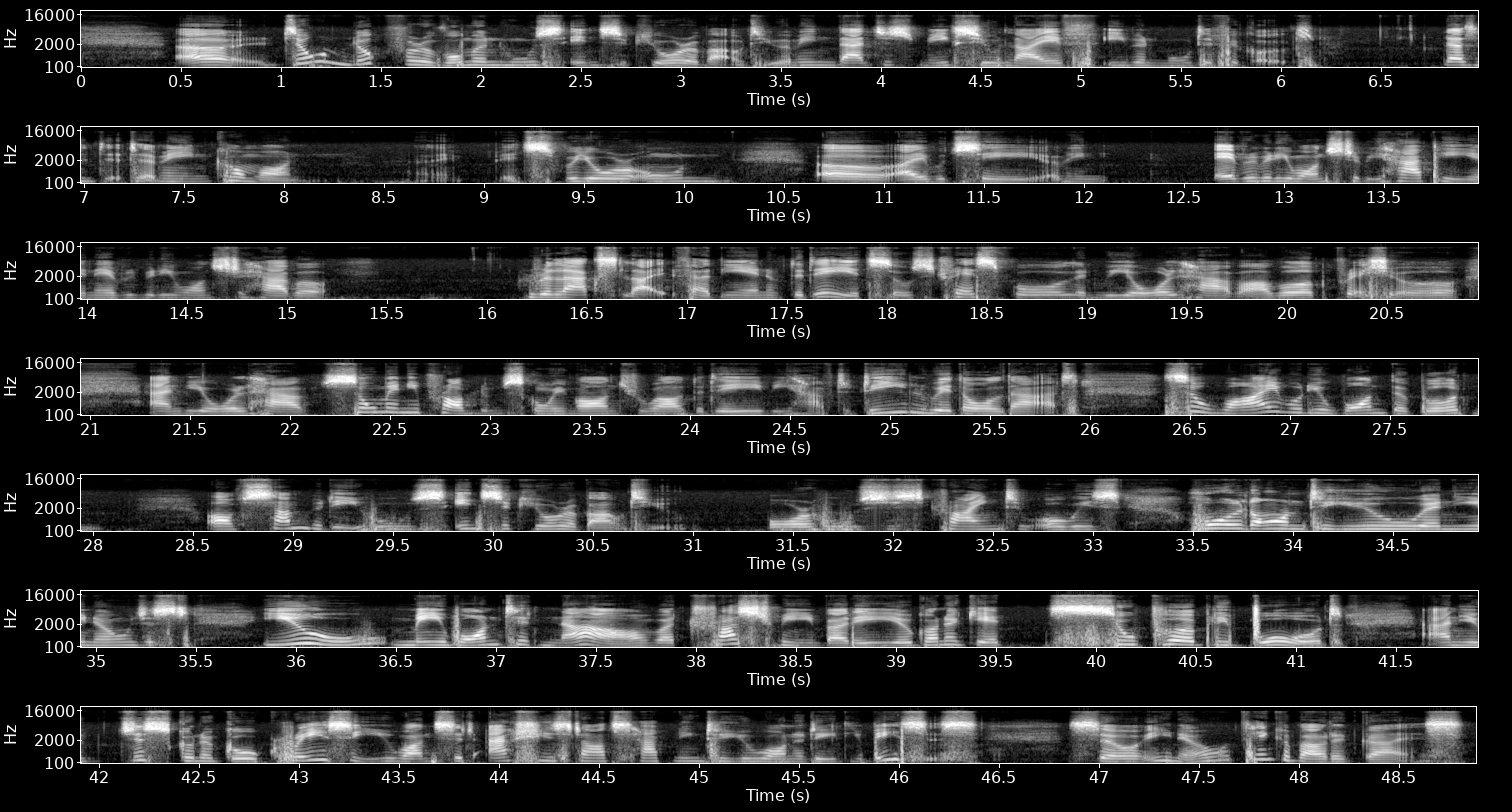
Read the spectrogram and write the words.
Uh, don't look for a woman who's insecure about you. I mean, that just makes your life even more difficult, doesn't it? I mean, come on. It's for your own, uh, I would say, I mean, everybody wants to be happy and everybody wants to have a relaxed life at the end of the day. It's so stressful and we all have our work pressure and we all have so many problems going on throughout the day. We have to deal with all that. So why would you want the burden of somebody who's insecure about you or who's just trying to always hold on to you and you know just you may want it now but trust me buddy you're gonna get superbly bored and you're just gonna go crazy once it actually starts happening to you on a daily basis. So you know think about it guys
